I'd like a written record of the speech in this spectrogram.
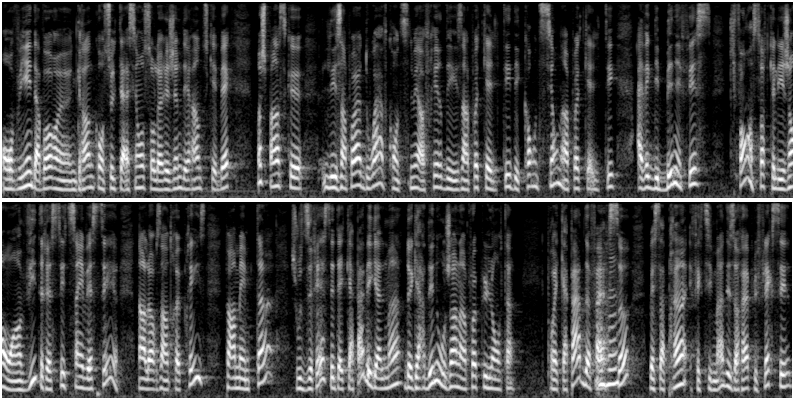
On vient d'avoir une grande consultation sur le régime des rentes du Québec. Moi, je pense que les employeurs doivent continuer à offrir des emplois de qualité, des conditions d'emploi de qualité avec des bénéfices qui font en sorte que les gens ont envie de rester, de s'investir dans leurs entreprises. Puis en même temps, je vous dirais, c'est d'être capable également de garder nos gens à l'emploi plus longtemps. Pour être capable de faire ça, bien, ça prend effectivement des horaires plus flexibles.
